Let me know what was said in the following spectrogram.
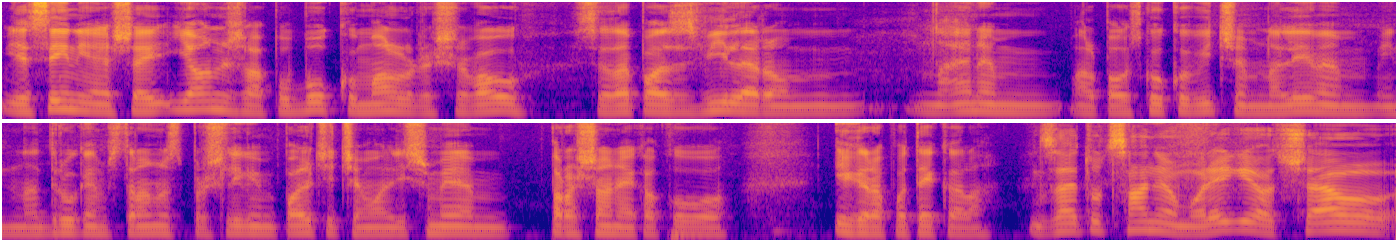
jeseni je še Janža po boku malo reševal, sedaj pa z Vilerom na enem ali pa Skokovičem na levem in na drugem stranu s Prašljivim Palčičem ali Šmejem, vprašanje, kako bo igra potekala. Zdaj tudi Sanjo Moregi je odšel, uh,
